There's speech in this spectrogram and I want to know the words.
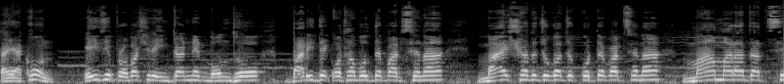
তাই এখন এই যে প্রবাসীরা ইন্টারনেট বন্ধ, বাড়িতে কথা বলতে পারছে না, মায়ের সাথে যোগাযোগ করতে পারছে না, মা মারা যাচ্ছে,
